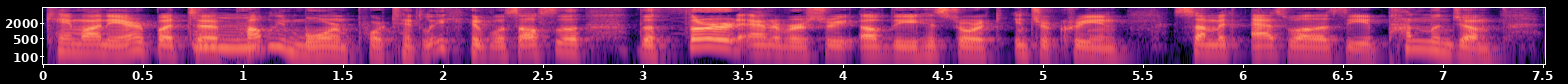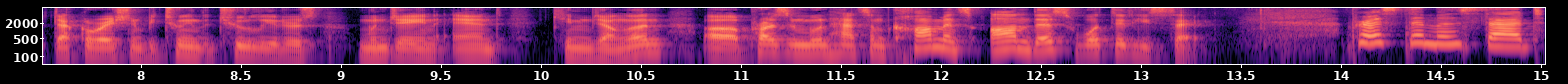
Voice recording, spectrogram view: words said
came on air, but uh, mm-hmm. probably more importantly, it was also the third anniversary of the historic Inter Korean Summit, as well as the Panmunjom Declaration between the two leaders, Moon Jae-in and Kim Jong un. Uh, President Moon had some comments on this. What did he say? President Moon said,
